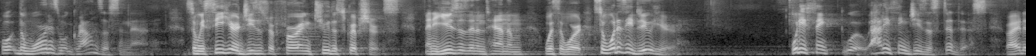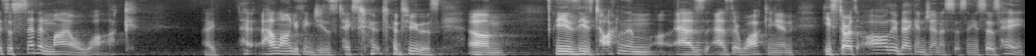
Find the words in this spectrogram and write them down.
Well, the word is what grounds us in that. So we see here Jesus referring to the scriptures, and he uses it in tandem with the word. So what does he do here? What do you think? How do you think Jesus did this? Right? It's a seven mile walk. How long do you think Jesus takes to, to do this? Um, he's, he's talking to them as, as they're walking, and he starts all the way back in Genesis, and he says, "Hey,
